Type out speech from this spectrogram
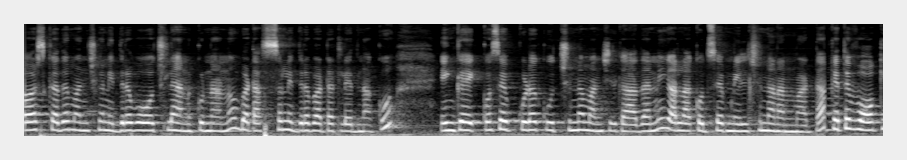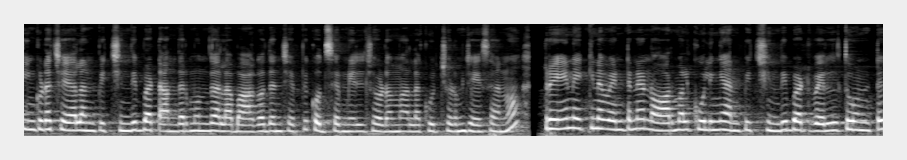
అవర్స్ కదా మంచిగా నిద్రపోవచ్చులే అనుకున్నాను బట్ అస్సలు నిద్ర పట్టట్లేదు నాకు. ఇంకా ఎక్కువసేపు కూడా కూర్చున్నా మంచిది కాదని అలా కొద్దిసేపు నిల్చున్నాను అనమాట నాకైతే వాకింగ్ కూడా చేయాలనిపించింది బట్ అందరి ముందు అలా బాగోదని చెప్పి కొద్దిసేపు నిల్చోవడం అలా కూర్చోవడం చేశాను. ట్రైన్ ఎక్కిన వెంటనే నార్మల్ కూలింగే అనిపించింది బట్ వెళ్తూ ఉంటే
